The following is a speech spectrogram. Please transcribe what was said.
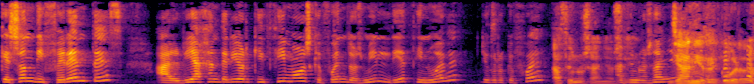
que son diferentes al viaje anterior que hicimos, que fue en 2019, yo creo que fue. Hace unos años. Hace sí. unos años. Ya ni recuerdo.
